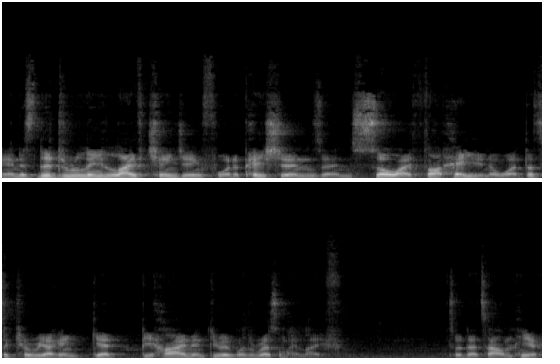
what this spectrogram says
and it's literally life changing for the patients. And so I thought, hey, you know what? That's a career I can get behind and do it for the rest of my life. So that's how I'm here.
